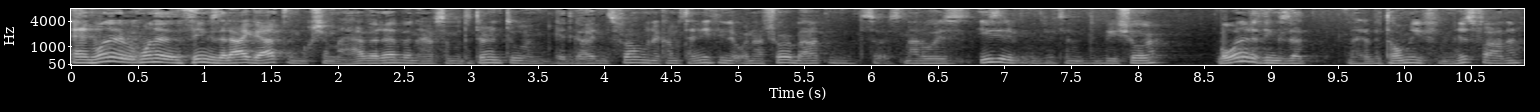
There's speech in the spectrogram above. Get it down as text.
And one of the, one of the things that I got, I have a Rebbe and I have someone to turn to and get guidance from when it comes to anything that we're not sure about, and so it's not always easy to, to, be sure. But one of the things that my Rebbe told me from his father,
